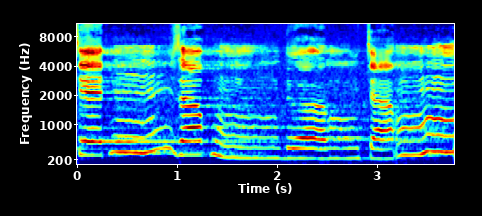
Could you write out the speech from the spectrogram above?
chết dọc đường chẳng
